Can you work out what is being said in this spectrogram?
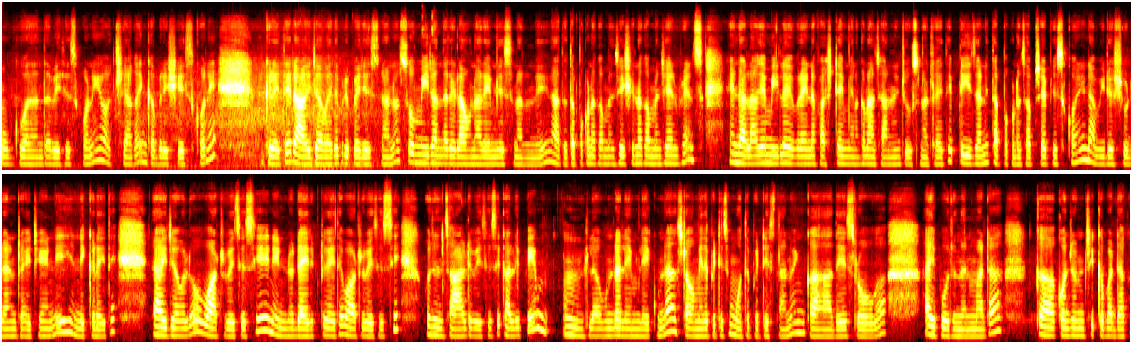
ముగ్గు అదంతా వేసేసుకొని వచ్చాక ఇంకా బ్రష్ చేసుకొని ఇక్కడైతే రాగి జావ అయితే ప్రిపేర్ చేస్తున్నాను. సో మీరందరూ ఎలా ఉన్నారు? ఏం చేస్తున్నారు అనేది నాతో తప్పకుండా కమెంట్ సెక్షన్లో కమెంట్ చేయండి ఫ్రెండ్స్. అండ్ అలాగే మీలో ఎవరైనా ఫస్ట్ టైం కనుక నా ఛానల్ని చూసినట్లయితే ప్లీజ్ అని తప్పకుండా సబ్స్క్రైబ్ చేసుకొని నా వీడియోస్ చూడడానికి ట్రై చేయండి. అండ్ ఇక్కడైతే రాగి జావలో వాటర్ వేసేసి నేను డైరెక్ట్గా అయితే వాటర్ వేసేసి కొంచెం సాల్ట్ వేసేసి కలిపి ఇట్లా ఉండలేం లేకుండా స్టవ్ మీద పెట్టేసి మూత పెట్టేస్తాను. ఇంకా అదే స్లోగా అయిపోతుంది అనమాట ఇంకా కొంచెం చిక్కబడ్డాక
